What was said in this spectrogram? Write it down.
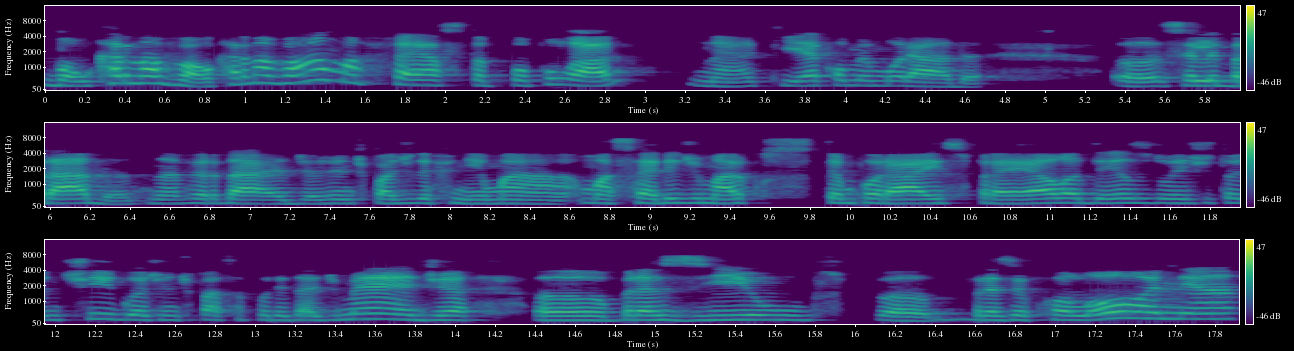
bom, Carnaval. Carnaval é uma festa popular, né? Que é comemorada celebrada, na verdade. A gente pode definir uma, uma série de marcos temporais para ela, desde o Egito Antigo, a gente passa por Idade Média, uh, Brasil, uh, Brasil Colônia,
